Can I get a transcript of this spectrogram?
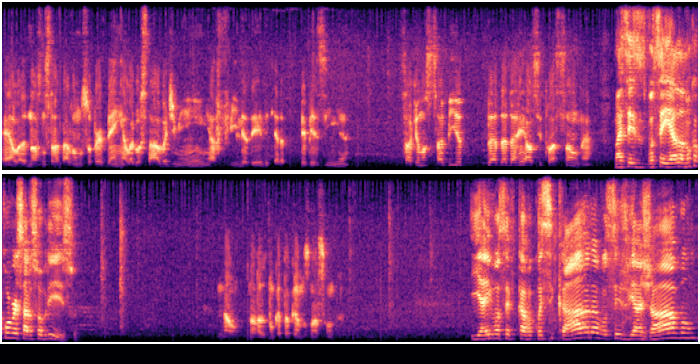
ela, nós nos tratávamos super bem, ela gostava de mim, a filha dele, que era bebezinha. Só que eu não sabia da, da, da real situação, né? Mas vocês, você e ela nunca conversaram sobre isso. Não, nós nunca tocamos no assunto. E aí você ficava com esse cara, vocês viajavam.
